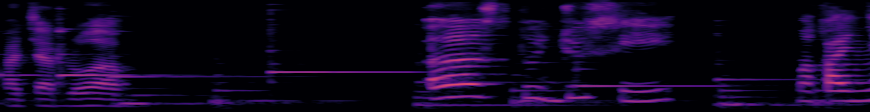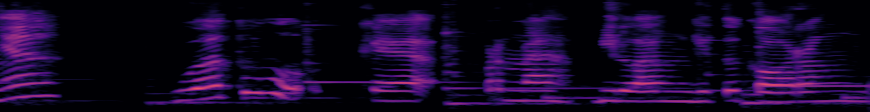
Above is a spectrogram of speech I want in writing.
pacar doang Eh setuju sih. Makanya gue tuh kayak pernah bilang gitu ke orang,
